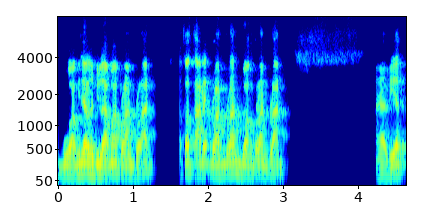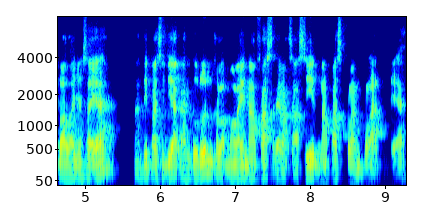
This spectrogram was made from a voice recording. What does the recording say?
buangnya lebih lama pelan-pelan atau tarik pelan-pelan buang pelan-pelan. Anda lihat bawahnya saya nanti pasti dia akan turun kalau mulai nafas relaksasi nafas pelan-pelan ya.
